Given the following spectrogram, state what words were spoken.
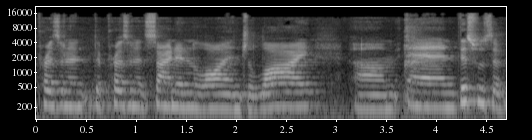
president, the president signed it into law in July, um, and this was a,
